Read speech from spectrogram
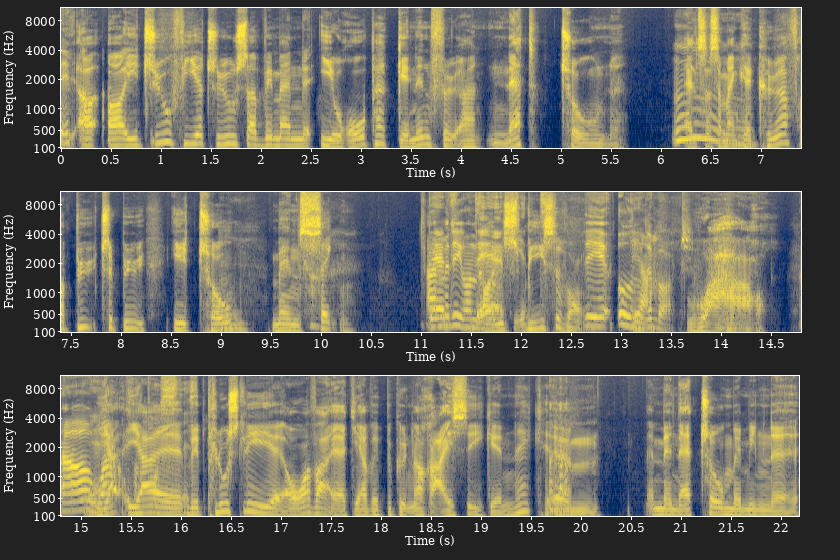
det. 7%. Og, og i 2024, så vil man i Europa genindføre nattogene. Mm. Altså, så man kan køre fra by til by i et tog mm. med en seng Nej, men det är og underbart. en spisevogn. Det är underbart. Wow! Ja, wow. jeg, jeg øh, vil pludselig øh, overveje, at jeg vil begynde at rejse igen, ikke? Øhm, med nattog med min øh,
